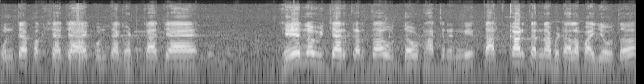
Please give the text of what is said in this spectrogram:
कोणत्या पक्षाच्या आहे कोणत्या घटकाच्या आहे हे न विचार करता उद्धव ठाकरेंनी तात्काळ त्यांना भेटायला पाहिजे होतं.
